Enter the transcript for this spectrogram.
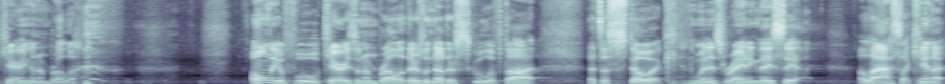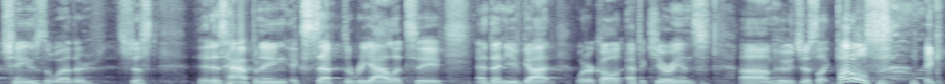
carrying an umbrella. Only a fool carries an umbrella. There's another school of thought that's a stoic, and when it's raining, they say, Alas, I cannot change the weather. It's just it is happening, accept the reality. And then you've got what are called Epicureans, um, who just like puddles, like,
